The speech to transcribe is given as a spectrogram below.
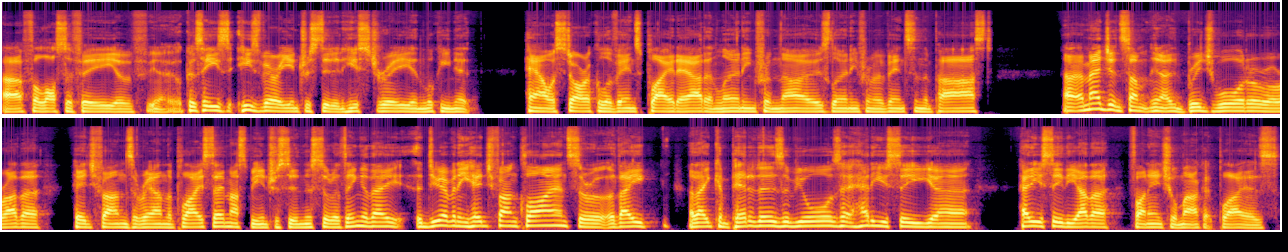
uh, philosophy of you know because he's he's very interested in history and looking at how historical events played out and learning from those, learning from events in the past. Uh, imagine some you know Bridgewater or other hedge funds around the place. They must be interested in this sort of thing. Are they? Do you have any hedge fund clients, or are they are they competitors of yours? How do you see uh, how do you see the other financial market players?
